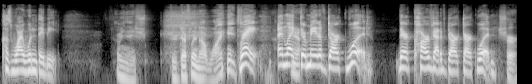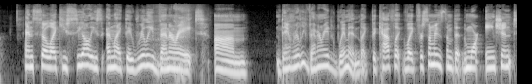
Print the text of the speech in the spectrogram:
because why wouldn't they be? I mean, they sh- they're definitely not white. Right, and like Yeah. they're made of dark wood. They're carved out of dark, dark wood. Sure. And so like you see all these and like they really venerate um they really venerated women. Like the Catholic like for some reason some of the, the more ancient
